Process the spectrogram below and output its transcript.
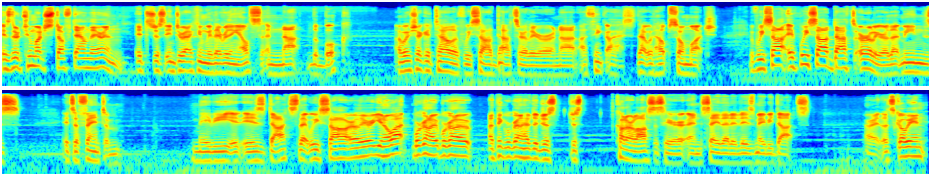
Is there too much stuff down there and it's just interacting with everything else and not the book? I wish I could tell if we saw dots earlier or not. I think uh, that would help so much. If we saw if we saw dots earlier, that means it's a phantom. Maybe it is dots that we saw earlier. You know what? We're gonna we're gonna I think we're gonna have to just just cut our losses here and say that it is maybe dots. All right, let's go in,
